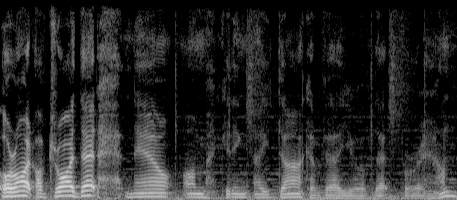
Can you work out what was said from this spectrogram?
Alright, I've dried that. Now I'm getting a darker value of that brown.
